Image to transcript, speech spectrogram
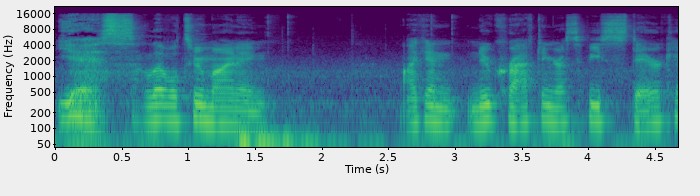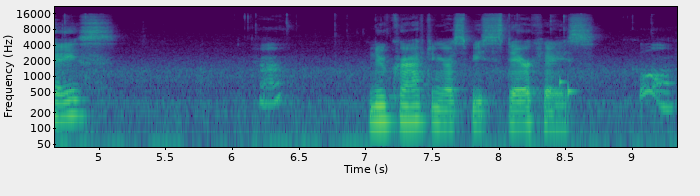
Yes! Level 2 mining. I can... New crafting recipe staircase? Huh? New crafting recipe staircase. Cool.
